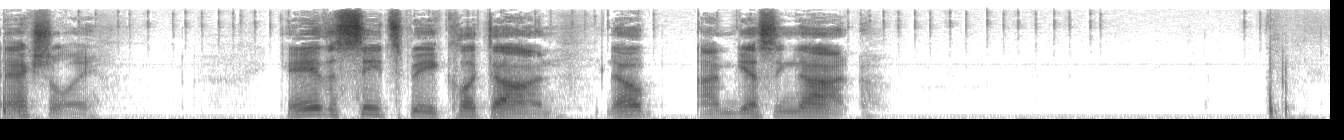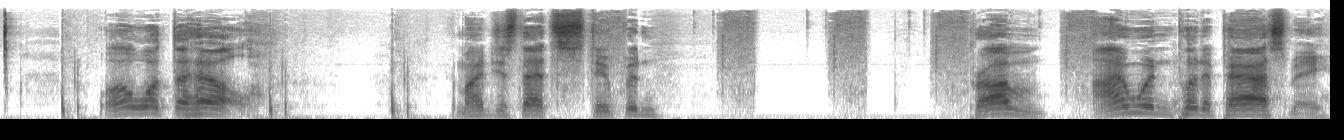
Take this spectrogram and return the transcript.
Actually, can any of the seats be clicked on? Nope, I'm guessing not. Well, what the hell? Am I just that stupid? Probably. I wouldn't put it past me.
